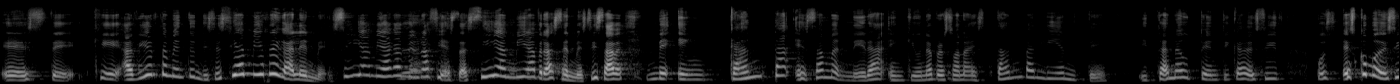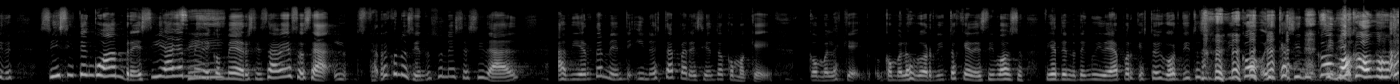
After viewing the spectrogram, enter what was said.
este, que abiertamente dice, sí a mí regálenme, sí a mí háganme una fiesta, sí a mí abrácenme, sí sabe. Me encanta esa manera en que una persona es tan valiente y tan auténtica de decir, pues es como decir, sí, sí tengo hambre, sí háganme de comer, sí sabes, o sea, está reconociendo su necesidad abiertamente y no está pareciendo como que como las que como los gorditos que decimos fíjate no tengo idea porque estoy gordito si ni como y casi ni como ni cómo.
